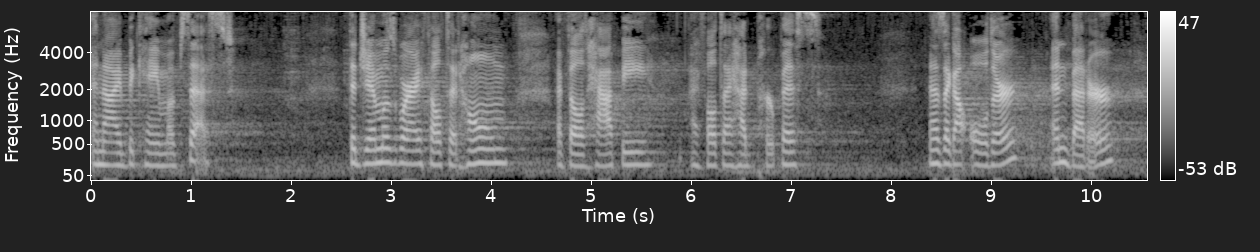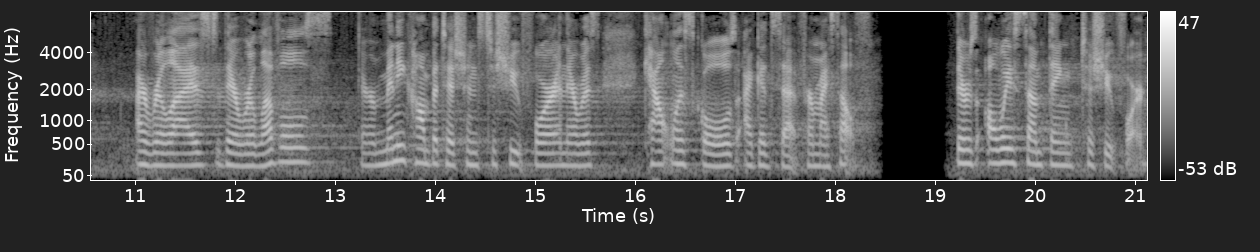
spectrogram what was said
and I became obsessed. The gym was where I felt at home, I felt happy, I felt I had purpose. As I got older, and better. I realized there were levels, there were many competitions to shoot for, and there was countless goals I could set for myself. There was always something to shoot for,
